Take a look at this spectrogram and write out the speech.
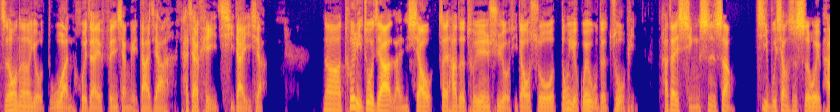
之后呢，有读完会再分享给大家，大家可以期待一下。那推理作家蓝霄在他的推荐序有提到说，东野圭吾的作品，他在形式上既不像是社会派，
